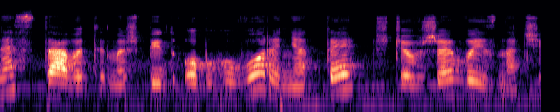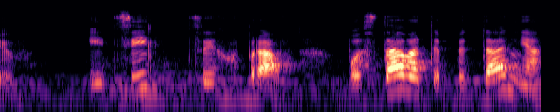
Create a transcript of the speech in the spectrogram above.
не ставитимеш під обговорення те, що вже визначив, і ціль цих вправ поставити питання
